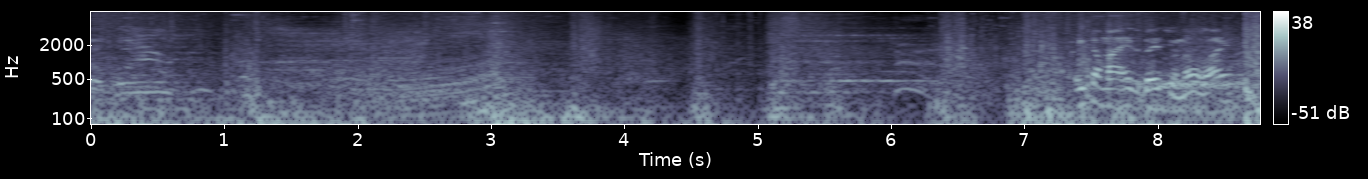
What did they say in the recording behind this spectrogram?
Oh, get that dude. He come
